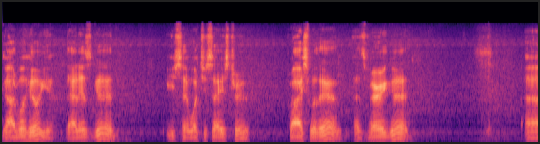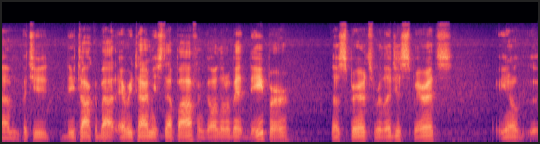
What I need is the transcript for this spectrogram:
God will heal you. That is good. You say what you say is true. Christ within. That's very good. Um, but you you talk about every time you step off and go a little bit deeper, those spirits, religious spirits, you know,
